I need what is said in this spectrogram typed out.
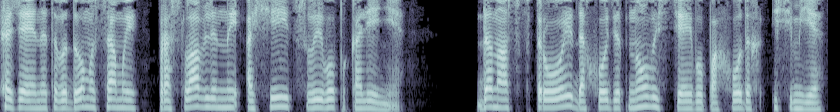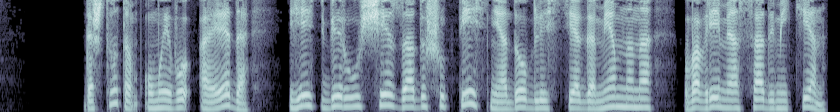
Хозяин этого дома — самый прославленный ахеец своего поколения. До нас втрое доходят новости о его походах и семье. Да что там, у моего Аэда есть берущая за душу песни о доблести Агамемнона во время осады Микен,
